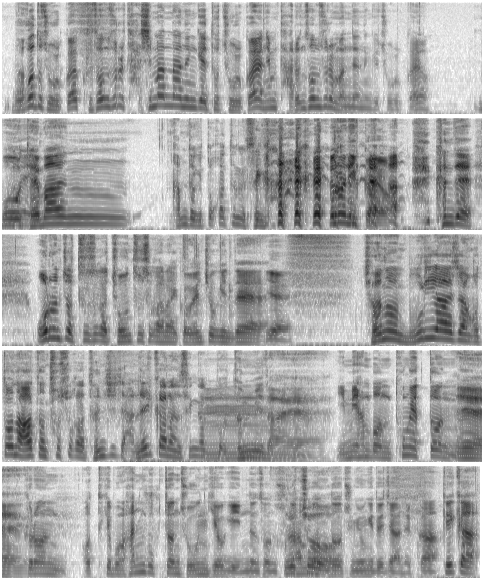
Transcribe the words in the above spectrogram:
뭐가 더 좋을까요? 그 선수를 다시 만나는 게 더 좋을까요? 아니면 다른 선수를 만나는 게 좋을까요? 뭐 네. 대만 감독이 똑같은 거 생각할 거예요. 그러니까요. 근데 오른쪽 투수가 좋은 투수가 하나 있고 왼쪽인데 예. 저는 무리하지 않고 또 나왔던 투수가 던지지 않을까라는 생각도 음, 듭니다. 예. 이미 한번 통했던 예. 그런 어떻게 보면 한국전 좋은 기억이 있는 선수가 그렇죠. 한번 더 중용이 되지 않을까? 그러니까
